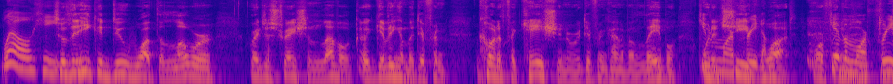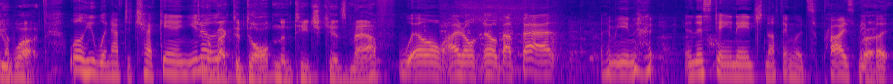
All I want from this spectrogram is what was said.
well, he So that he could do what? The lower registration level, uh, giving him a different codification or a different kind of a label, give would him more achieve freedom. what? More give him more to do freedom. what? Well, he wouldn't have to check in. You To know, go back to Dalton and teach kids math? Well, I don't know about that. I mean, in this day and age, nothing would surprise me. Right.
